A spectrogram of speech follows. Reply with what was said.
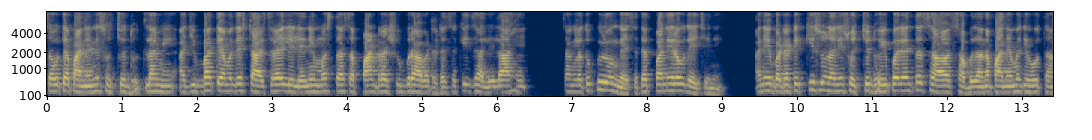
चौथ्या पाण्याने स्वच्छ धुतला मी. अजिबात त्यामध्ये स्टार्च राहिलेले नाही. मस्त असा पांढरा शुभ्र हा बटाट्याचा किस झालेला आहे. चांगला तो पिळून घ्यायचा त्यात पाणी राहू द्यायचे नाही. आणि हे बटाटे किसून आणि स्वच्छ धुईपर्यंत सा साबुदाणा पाण्यामध्ये होता.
